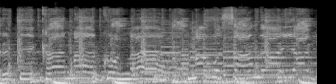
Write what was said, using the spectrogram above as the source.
करते खाना खुना. नाव सांगा या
